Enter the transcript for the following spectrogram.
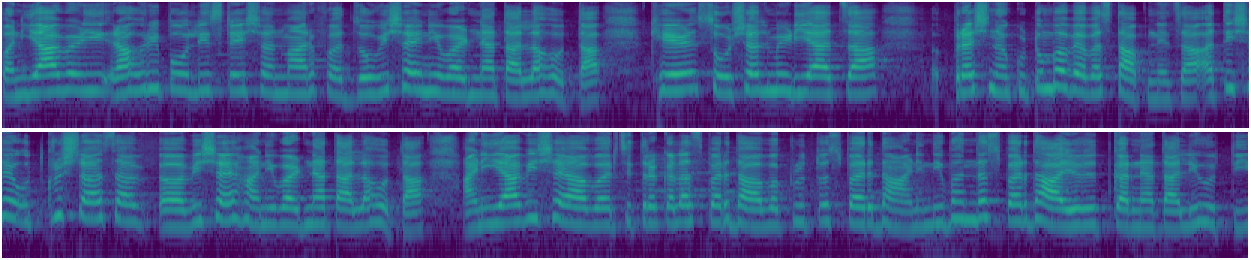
पण यावेळी राहुरी पोलीस स्टेशनमार्फत जो विषय निवडण्यात आला होता खेळ सोशल मीडियाचा प्रश्न कुटुंब व्यवस्थापनेचा अतिशय उत्कृष्ट असा विषय हा निवडण्यात आला होता. आणि या विषयावर चित्रकला स्पर्धा वक्तृत्व स्पर्धा आणि निबंध स्पर्धा आयोजित करण्यात आली होती.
